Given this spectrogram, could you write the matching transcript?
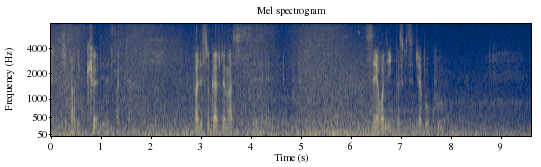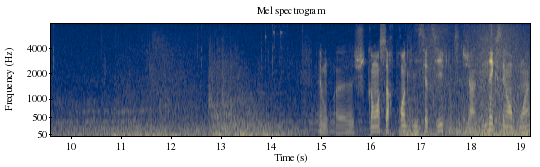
j'ai perdu que des extracteurs. Pas des stockages de masse, c'est... C'est ironique parce que c'est déjà beaucoup. Mais bon, euh, je commence à reprendre l'initiative, donc c'est déjà un excellent point.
